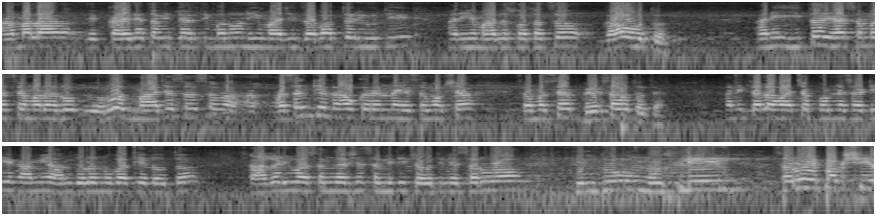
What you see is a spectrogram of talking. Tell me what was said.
आम्हाला एक कायद्याचा विद्यार्थी म्हणून ही माझी जबाबदारी होती आणि हे माझं स्वतःचं गाव होतं. आणि इथं ह्या समस्या मला रो रोज माझ्यासह असंख्य गावकऱ्यांना या समस्या समस्या भेडसावत होत्या. आणि त्याला वाचा फोडण्यासाठी एक आम्ही आंदोलन उभा केलं होतं. आघाडी व संघर्ष समितीच्या वतीने सर्व हिंदू मुस्लिम सर्व पक्षीय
